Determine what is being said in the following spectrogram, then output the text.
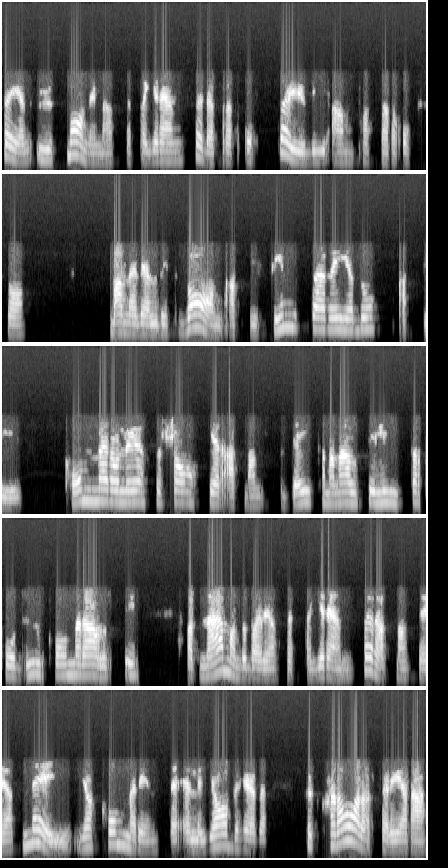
säger en utmaning att sätta gränser därför att ofta är ju vi anpassade också man är väldigt van att vi finns där redo, att vi kommer och löser saker, att man, dig kan man alltid lita på, du kommer alltid att när man då börjar sätta gränser, att man säger att nej, jag kommer inte eller jag behöver förklara för era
